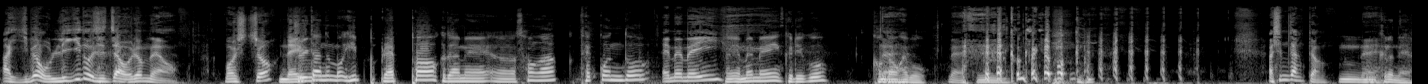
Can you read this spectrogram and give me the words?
아 입에 올리기도 진짜 어렵네요. 멋있죠? 네, 주인- 일단은 뭐 힙, 래퍼, 그 다음에, 어, 성악, 태권도, MMA MMA, 그리고 건강 네. 회복. 네 음, 건강 회복. 아 심장병. 음, 네. 그러네요.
